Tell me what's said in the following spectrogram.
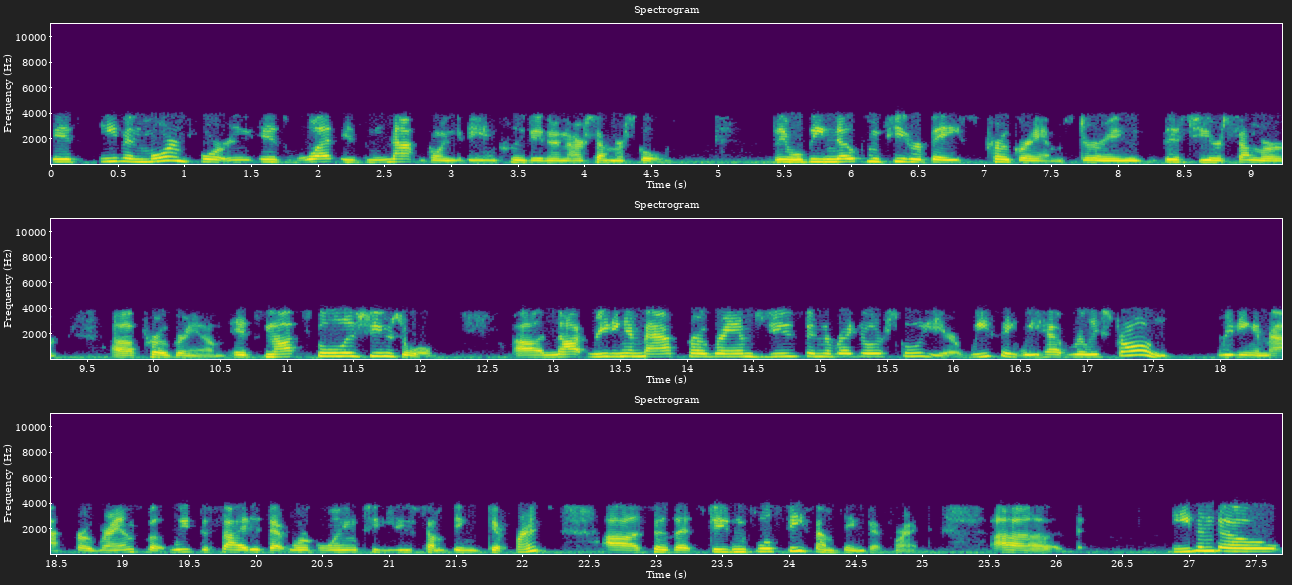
is even more important is what is not going to be included in our summer school. There will be no computer-based programs during this year's summer uh, program. It's not school as usual. Uh, not reading and math programs used in the regular school year. We think we have really strong reading and math programs, but we've decided that we're going to use something different uh, so that students will see something different. Uh, even though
